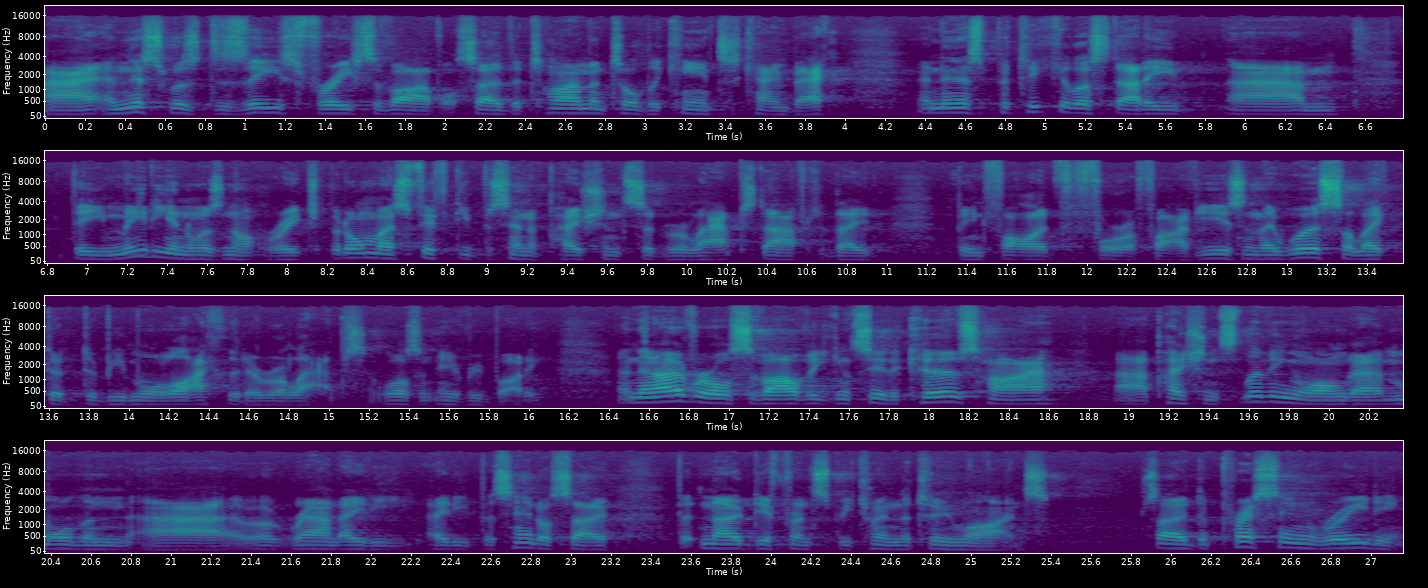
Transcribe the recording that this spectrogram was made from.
Uh, and this was disease-free survival, so the time until the cancer came back. And in this particular study, um, the median was not reached, but almost 50% of patients had relapsed after they'd been followed for four or five years, and they were selected to be more likely to relapse. It wasn't everybody. And then overall survival, you can see the curves higher, uh, patients living longer, more than uh, around 80, 80% or so, but no difference between the two lines. So depressing reading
